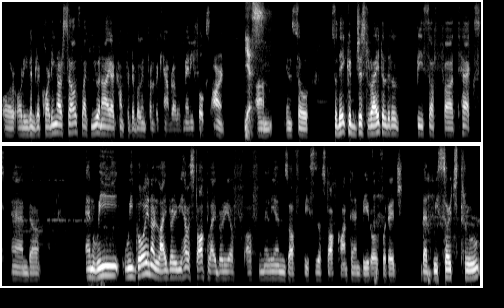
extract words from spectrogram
or or even recording ourselves. Like you and i are comfortable in front of the camera but many folks aren't. Yes. Um and so so they could just write a little piece of uh, text and uh, and we we go in our library. We have a stock library of of millions of pieces of stock content b-roll footage that we search through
